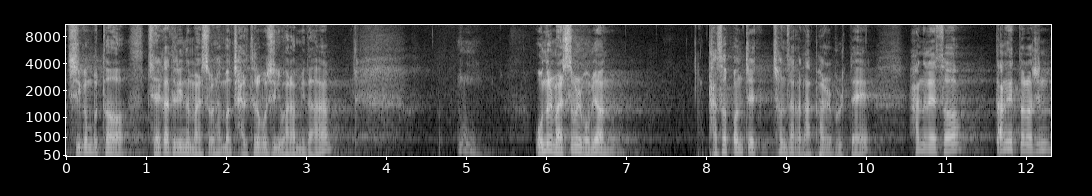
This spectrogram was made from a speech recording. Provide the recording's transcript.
지금부터 제가 드리는 말씀을 한번 잘 들어보시기 바랍니다. 오늘 말씀을 보면 다섯 번째 천사가 나팔을 불 때 하늘에서 땅에 떨어진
